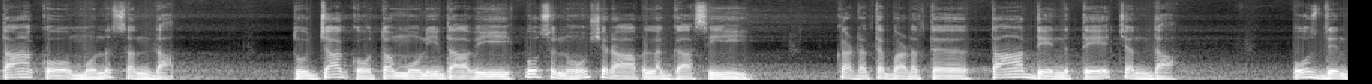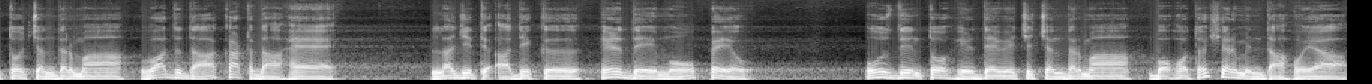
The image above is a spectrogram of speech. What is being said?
ਤਾਂ ਕੋ ਮੁਨ ਸੰਦਾ। ਦੂਜਾ ਗੌਤਮ ਮੁਨੀ ਦਾ ਵੀ ਉਸ ਨੂੰ ਸ਼ਰਾਪ ਲੱਗਾ ਸੀ। ਘੜਤ ਬੜਤ ਤਾਂ ਦਿਨ ਤੇ ਚੰਦਾ। ਉਸ ਦਿਨ ਤੋਂ ਚੰਦਰਮਾ ਵੱਧਦਾ ਘਟਦਾ ਹੈ। ਲਜਿਤ ਅਧਿਕ ਹਿਰਦੇ ਮੋਹ ਪਇਓ ਉਸ ਦਿਨ ਤੋਂ ਹਿਰਦੇ ਵਿੱਚ ਚੰਦਰਮਾ ਬਹੁਤ ਸ਼ਰਮਿੰਦਾ ਹੋਇਆ।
